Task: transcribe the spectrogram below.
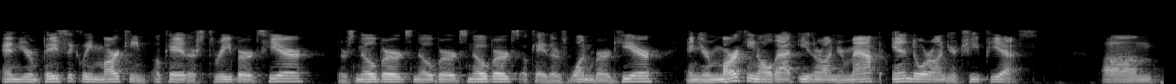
and you're basically marking. Okay, there's three birds here. There's no birds, no birds, no birds. Okay, there's one bird here, and you're marking all that either on your map and or on your GPS. Um,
